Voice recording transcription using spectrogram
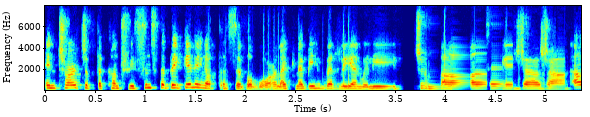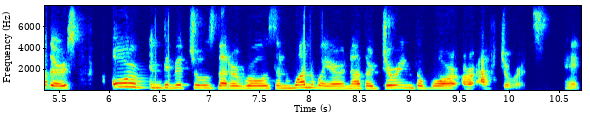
in charge of the country since the beginning of the civil war, like Nabih Berri and Walid Jaja and others, or individuals that arose in one way or another during the war or afterwards. Okay?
